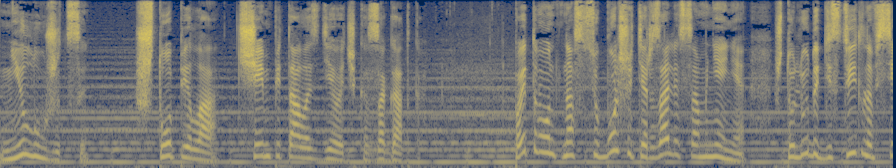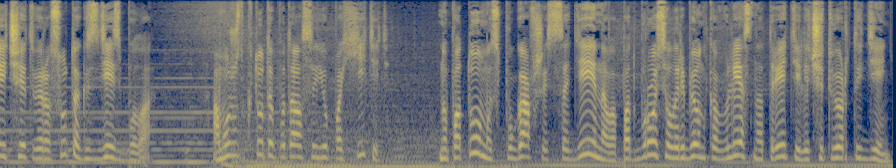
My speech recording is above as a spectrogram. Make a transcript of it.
ни лужицы. Что пила, чем питалась девочка – загадка. Поэтому нас все больше терзали сомнения, что Люда действительно все четверо суток здесь была. А может, кто-то пытался ее похитить? Но потом, испугавшись содеянного, подбросил ребенка в лес на третий или четвертый день.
